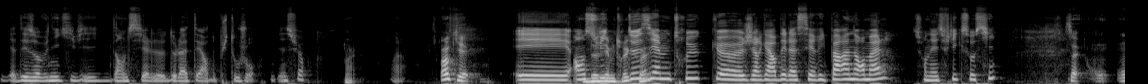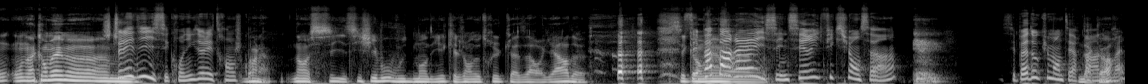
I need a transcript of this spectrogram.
y a des ovnis qui vivent dans le ciel de la Terre depuis toujours, bien sûr. Ok. Et ensuite, Deuxième truc, ouais. deuxième truc, euh, j'ai regardé la série Paranormal sur Netflix aussi. Ça- on, on a quand même. euh, Je te l'ai dit, c'est Chronique de l'étrange. Voilà. Non, si, si chez vous, vous demandiez quel genre de truc Asa regarde, c'est C'est quand pas même. pareil, euh, c'est une série de fiction, ça. Hein c'est pas documentaire, paranormal.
